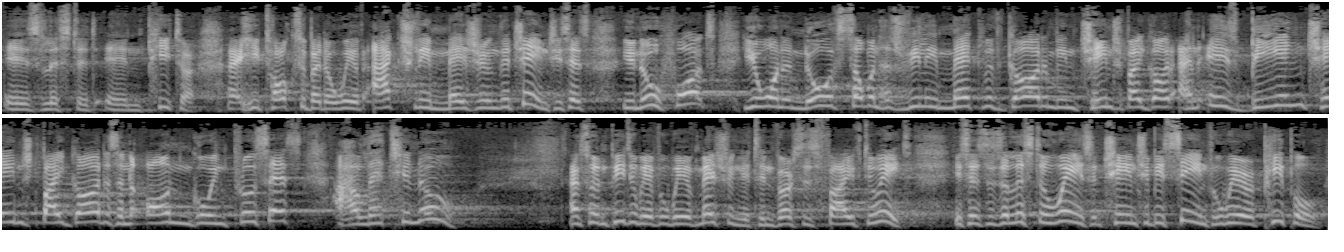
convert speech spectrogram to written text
is listed in Peter. Uh, he talks about a way of actually measuring the change. He says, you know what? You want to know if someone has really met with God and been changed by God and is being changed by God as an ongoing process? I'll let you know. And so in Peter, we have a way of measuring it in verses 5 to 8. He says there's a list of ways that change should be seen, for we are a people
